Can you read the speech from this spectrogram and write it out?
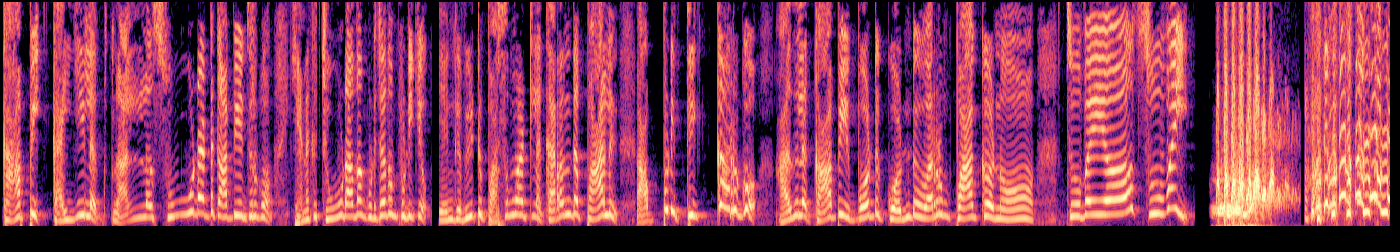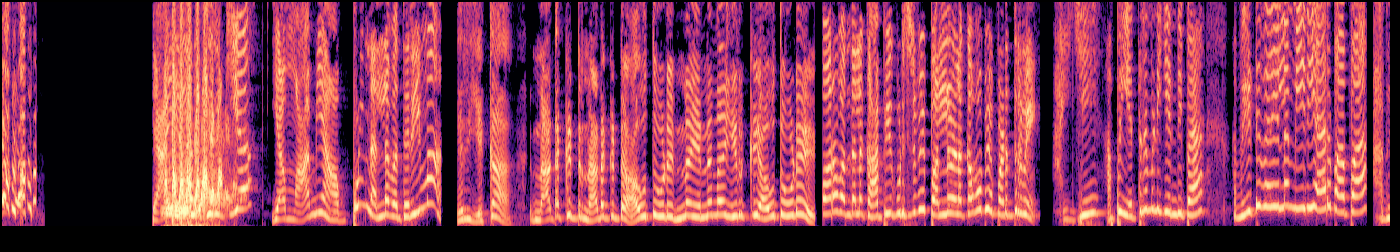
காப்பி கையில நல்ல சூடாட்டு காப்பி வச்சிருக்கோம். எனக்கு சூடாதான் குடிச்சாதான் பிடிக்கும். எங்க வீட்டு பசுமாட்டுல கறந்த பால் அப்படி திக்கா இருக்கும். அதுல காப்பி போட்டு கொண்டு வரும் பார்க்கணும். சுவையோ சுவை? என் மாமியா அப்படி நல்லவ தெரியுமா? சரி ஏக்கா நடக்கட்டு நடக்கட்டு. அவுத்து விடு. இன்னும் என்னென்ன இருக்கு? அவுத்து விடு. போற வந்தால காப்பி குடிச்சிட்டு போய் பல்லு விளக்காம போய் படுத்துருவேன். ஐயே அப்ப எத்தனை மணிக்கு எந்திப்ப? வீட்டு வேலையெல்லாம் மீறி யாரு பாப்பா? அது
